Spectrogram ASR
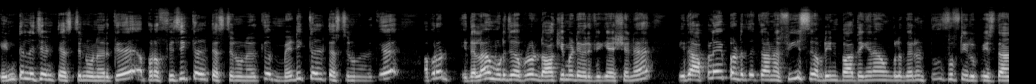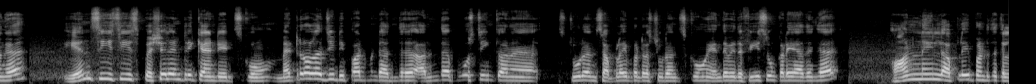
இன்டெலிஜென்ட் டெஸ்ட்னு ஒன்று இருக்குது அப்புறம் ஃபிசிக்கல் டெஸ்ட்னு ஒன்று இருக்குது மெடிக்கல் டெஸ்ட்னு ஒன்று இருக்குது அப்புறம் இதெல்லாம் முடிஞ்ச அப்புறம் டாக்குமெண்ட் வெரிஃபிகேஷனு இது அப்ளை பண்ணுறதுக்கான ஃபீஸ் அப்படின்னு பார்த்தீங்கன்னா உங்களுக்கு வெறும் டூ ஃபிஃப்டி ருபீஸ் தாங்க. என்சிசி ஸ்பெஷல் என்ட்ரி கேண்டிடேட்ஸ்க்கும் மெட்ரோலஜி டிபார்ட்மெண்ட் அந்த அந்த போஸ்டிங்க்கான ஸ்டூடெண்ட்ஸ் அப்ளை பண்ணுற ஸ்டூடெண்ட்ஸ்க்கும் எந்த வித ஃபீஸும் கிடையாதுங்க. ஆன்லைனில் அப்ளை பண்ணுறதுக்கு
